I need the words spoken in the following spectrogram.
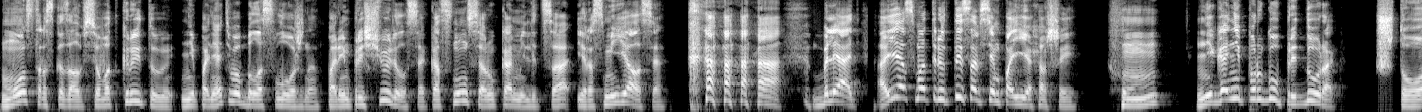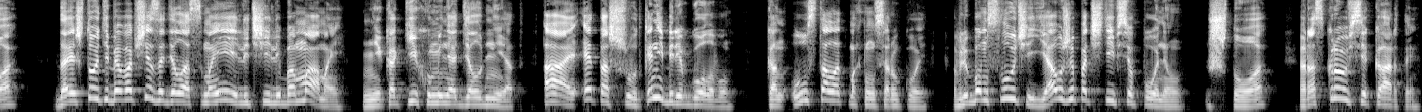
Монстр сказал все в открытую, не понять его было сложно. Парень прищурился, коснулся руками лица и рассмеялся. «Ха-ха-ха! Блядь, а я смотрю, ты совсем поехавший!» «Хм? Не гони пургу, придурок!» «Что?» «Да и что у тебя вообще за дела с моей или чьей-либо мамой?» «Никаких у меня дел нет. «Ай, это шутка, не бери в голову!» Кан У устал отмахнулся рукой. «В любом случае, я уже почти все понял». «Что?» «Раскрою все карты.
